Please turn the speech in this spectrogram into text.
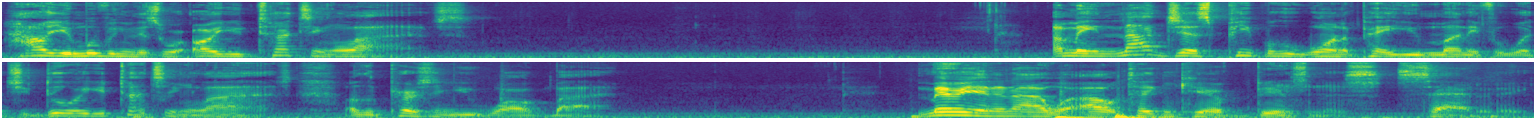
how you're moving this world. Are you touching lives? I mean, not just people who want to pay you money for what you do, are you're touching lives of the person you walk by? Marion and I were out taking care of business Saturday.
